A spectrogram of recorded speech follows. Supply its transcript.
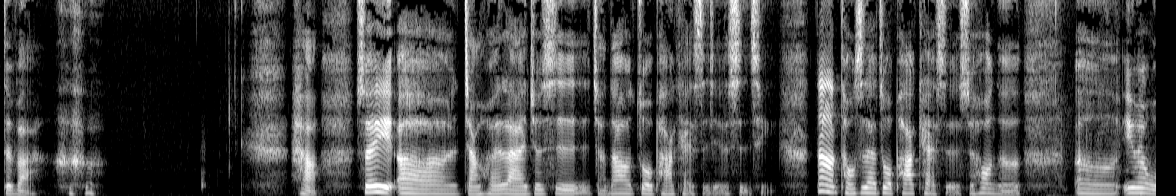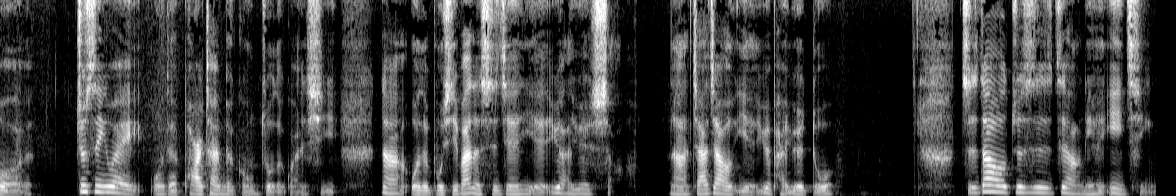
对吧？好，所以呃，讲回来就是讲到做 podcast 这件事情。那同时在做 podcast 的时候呢，嗯、因为我就是因为我的 part time 的工作的关系，那我的补习班的时间也越来越少，那家教也越排越多，直到就是这两年疫情。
